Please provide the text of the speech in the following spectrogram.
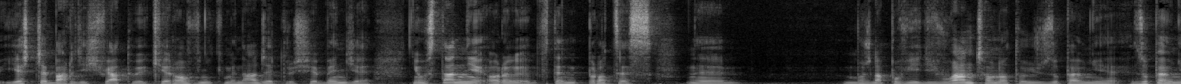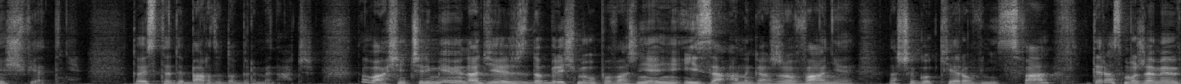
jeszcze bardziej światły kierownik, menadżer, który się będzie nieustannie w ten proces, e, można powiedzieć, włączał, no to już zupełnie, zupełnie świetnie to jest wtedy bardzo dobry menadżer. No właśnie, czyli miejmy nadzieję, że zdobyliśmy upoważnienie i zaangażowanie naszego kierownictwa i teraz możemy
